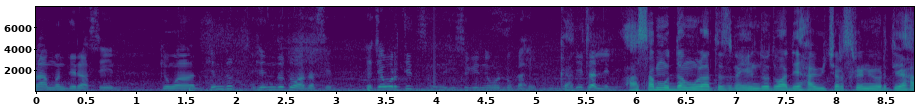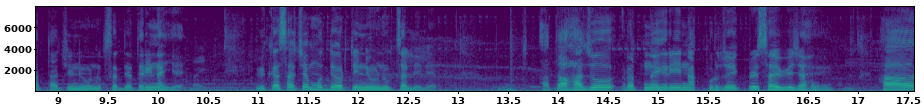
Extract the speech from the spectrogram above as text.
राम मंदिर असेल किंवा हिंदू हिंदुत्ववाद असेल त्याच्यावरतीच ही सगळी निवडणूक आहे ती चाललेली आहे. असा मुद्दा मुळातच नाही. हिंदुत्ववादी हा विचारश्रेणीवरती हाताची निवडणूक सध्या तरी नाही आहे. नाही. विकासाच्या मुद्द्यावरती निवडणूक चाललेली आहे. आता हा जो रत्नागिरी नागपूर जो एक्सप्रेस हायवे आहे हा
